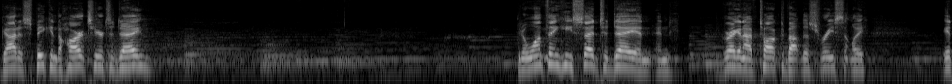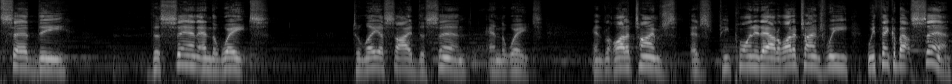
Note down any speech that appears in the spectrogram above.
God is speaking to hearts here today. You know, one thing he said today, and, and Greg and I have talked about this recently, it said the, the sin and the weights, to lay aside the sin and the weights. And a lot of times, as he pointed out, a lot of times we, we think about sin,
